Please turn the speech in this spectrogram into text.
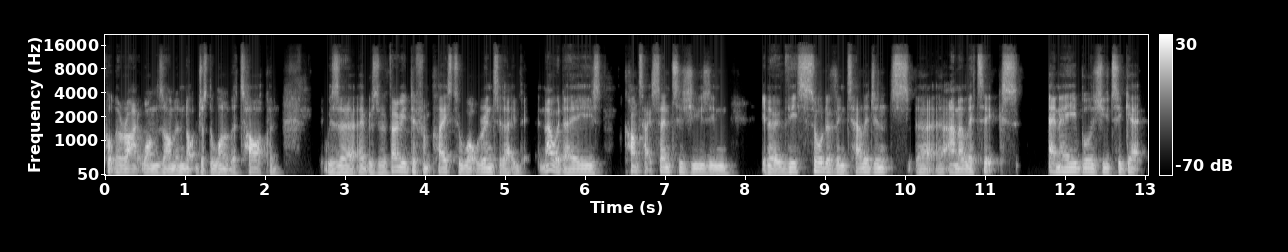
put the right ones on and not just the one at the top. And it was a it was a very different place to what we're in today. Nowadays, contact centers using you know this sort of intelligence uh, analytics enables you to get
